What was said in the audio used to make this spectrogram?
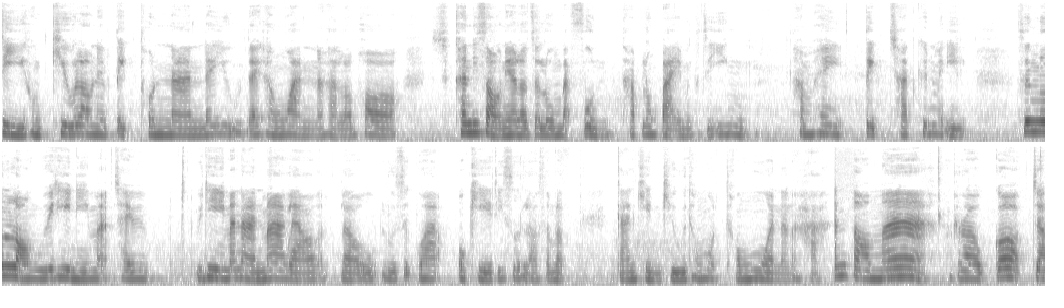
สีของคิ้วเราเนี่ยติดทนนานได้อยู่ได้ทั้งวันนะคะ แล้วพอขั้นที่สองเนี่ยเราจะลงแบบฝุ่นทับลงไปมันก็จะยิ่งทำให้ติดชัดขึ้นมาอีก ซึ่งนุ่นลองวิธีนี้มาใช้วิธีนี้มานานมากแล้ว เรารู้สึกว่าโอเคที่สุดแล้วสำหรับการเขียนคิ้วทั้งหมดทั้งมวลนะนะคะขั้นต่อมาเราก็จะ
